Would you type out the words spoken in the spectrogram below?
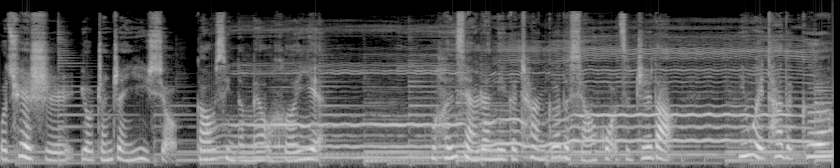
我确实有整整一宿高兴的没有合眼。我很想让那个唱歌的小伙子知道，因为他的歌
